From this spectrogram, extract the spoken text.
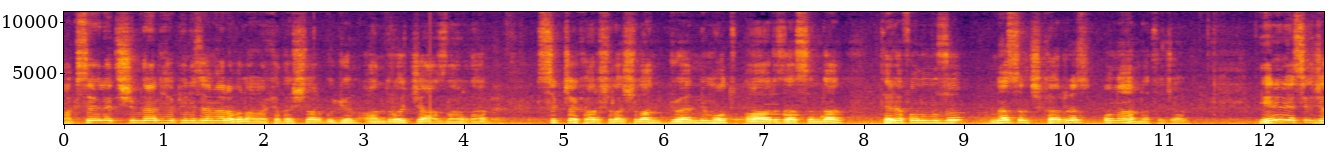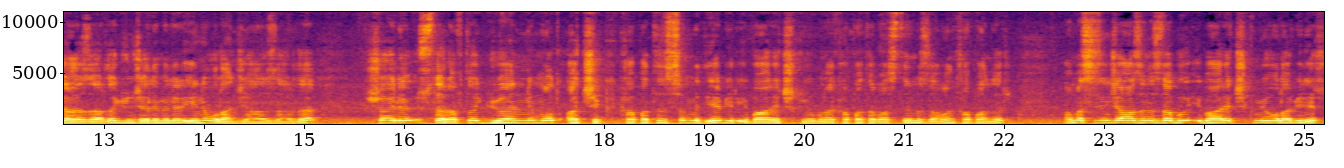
Aksev İletişim'den hepinize merhabalar arkadaşlar. Bugün Android cihazlardan sıkça karşılaşılan güvenli mod arızasından telefonumuzu nasıl çıkarırız onu anlatacağım. Yeni nesil cihazlarda, güncellemeleri yeni olan cihazlarda şöyle üst tarafta güvenli mod açık, kapatılsın mı diye bir ibare çıkıyor. Buna kapata bastığımız zaman kapanır. Ama sizin cihazınızda bu ibare çıkmıyor olabilir.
